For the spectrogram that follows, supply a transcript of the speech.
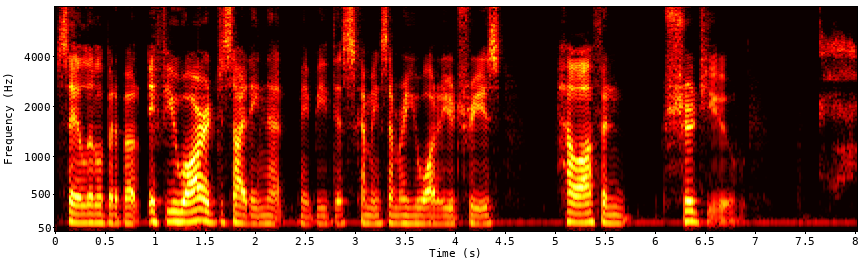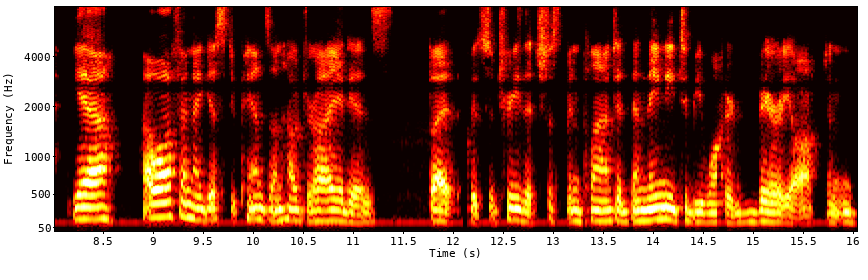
say a little bit about if you are deciding that maybe this coming summer you water your trees, how often should you? Yeah, how often, I guess, depends on how dry it is. But if it's a tree that's just been planted, then they need to be watered very often.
